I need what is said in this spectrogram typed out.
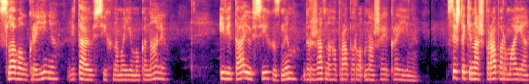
Слава Україні! Вітаю всіх на моєму каналі і вітаю всіх з Днем Державного прапору нашої країни. Все ж таки наш прапор має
